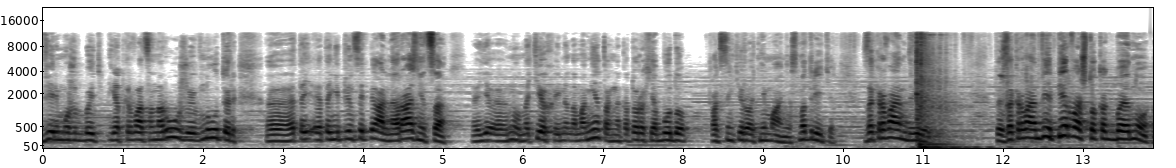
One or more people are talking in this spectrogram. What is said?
дверь может быть и открываться наружу, и внутрь, э, это, это не принципиальная разница э, ну, на тех именно моментах, на которых я буду акцентировать внимание. Смотрите, закрываем дверь. То есть закрываем дверь. Первое, что как бы, ну,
